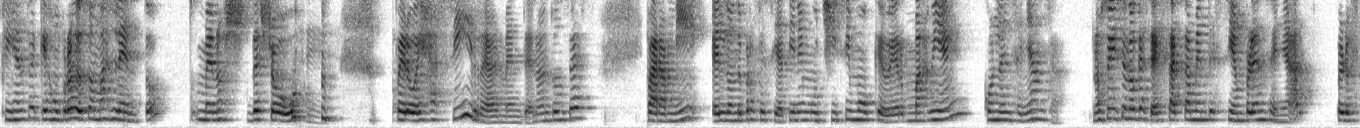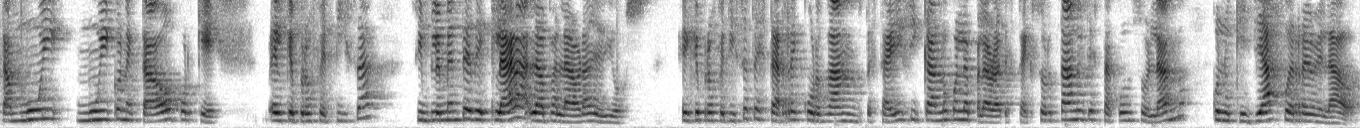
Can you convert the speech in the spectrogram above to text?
Fíjense que es un proceso más lento, menos de show, pero es así realmente, ¿no? Entonces, para mí, el don de profecía tiene muchísimo que ver más bien con la enseñanza. No estoy diciendo que sea exactamente siempre enseñar, pero está muy, muy conectado porque el que profetiza simplemente declara la palabra de Dios. El que profetiza te está recordando, te está edificando con la palabra, te está exhortando y te está consolando con lo que ya fue revelado.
